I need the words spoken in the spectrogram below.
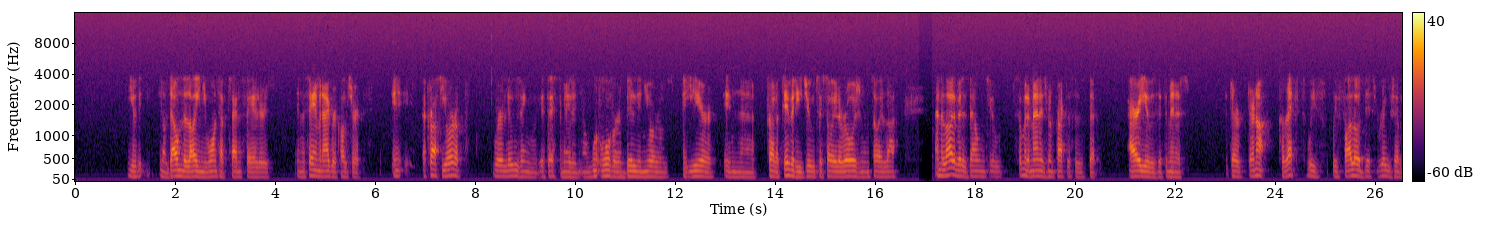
you you know down the line you won't have plant failures. In the same in agriculture, in, across Europe, we're losing it's estimated you know, over a billion euros a year in uh, productivity due to soil erosion and soil loss and a lot of it is down to some of the management practices that are used at the minute. They're they're not correct. We've we've followed this route of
